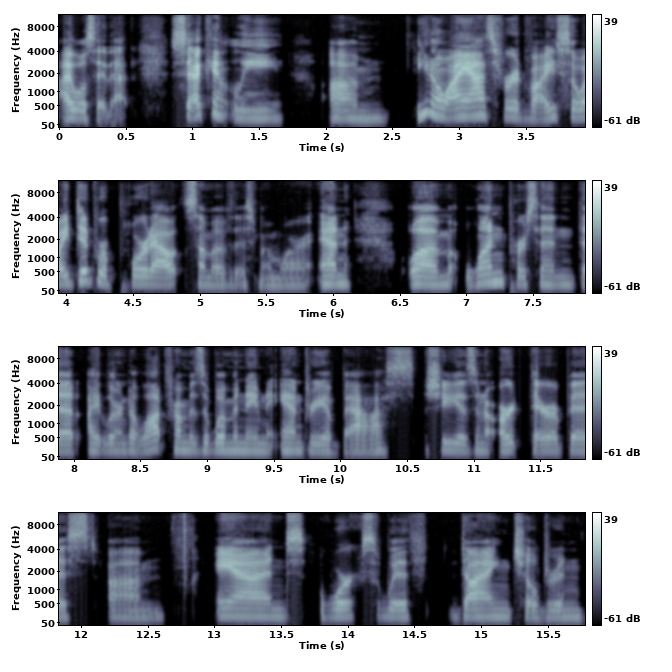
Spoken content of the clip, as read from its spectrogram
I will say that. Secondly, um, you know, I asked for advice. So I did report out some of this memoir. And um, one person that I learned a lot from is a woman named Andrea Bass. She is an art therapist um, and works with dying children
